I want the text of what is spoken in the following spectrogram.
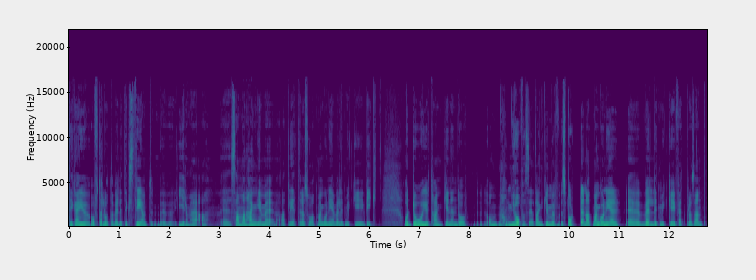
det kan ju ofta låta väldigt extremt eh, i de här eh, sammanhangen med atleter och så, att man går ner väldigt mycket i vikt. Och då är ju tanken ändå, om, om jag får säga tanken med sporten, att man går ner eh, väldigt mycket i fettprocent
